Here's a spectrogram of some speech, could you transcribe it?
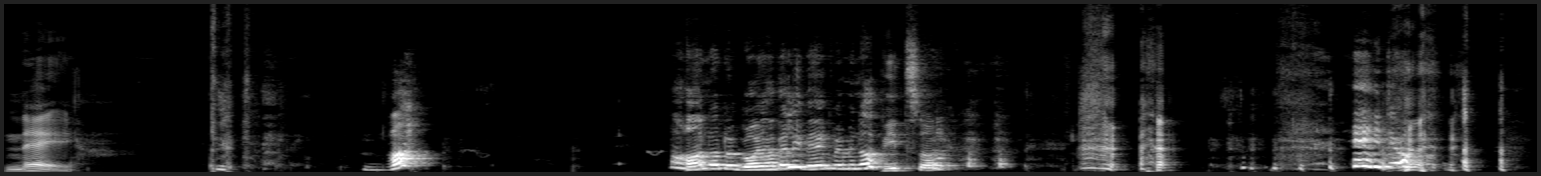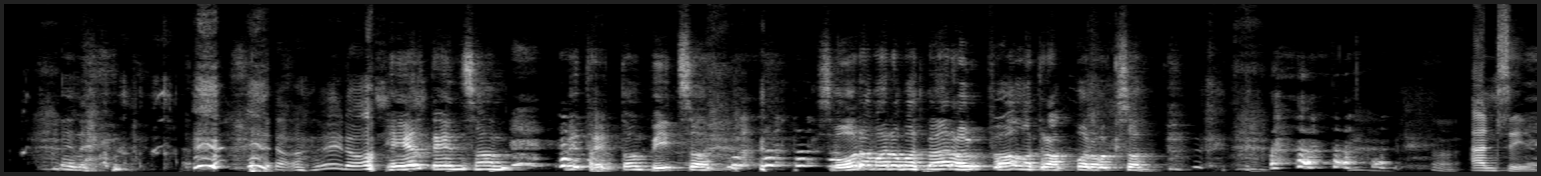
nej. Va? Jaha, då går jag väl iväg med mina pizzor. Hej då! Men Ja, hej då! helt ensam med 13 pizzor. Svåra var de att bära upp för alla trappor också. Ansi.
